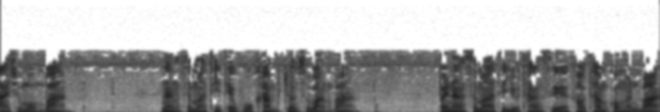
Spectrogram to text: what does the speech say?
ลายๆชั่วโมงบ้าง นั่งสมาธิแต่หัวค่ำจนสว่างบ้าง ไปนั่งสมาธิอยู่ทางเสือเข้าถ้ำของมันบ้าง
